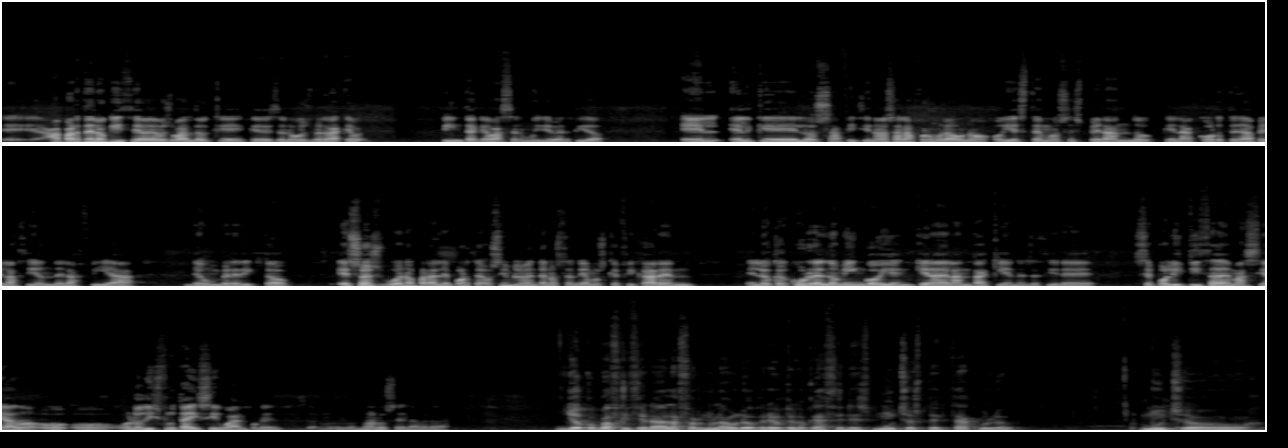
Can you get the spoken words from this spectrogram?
eh, aparte de lo que dice Osvaldo, que, desde luego es verdad que pinta que va a ser muy divertido, el, el que los aficionados a la Fórmula 1 hoy estemos esperando que la corte de apelación de la FIA dé un veredicto, ¿eso es bueno para el deporte o simplemente nos tendríamos que fijar en, en lo que ocurre el domingo y en quién adelanta a quién? Es decir, eh, ¿se politiza demasiado o, o- o lo disfrutáis igual? Porque no, no lo sé, la verdad. Yo como aficionado a la Fórmula 1 creo que lo que hacen es mucho espectáculo, mucho,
